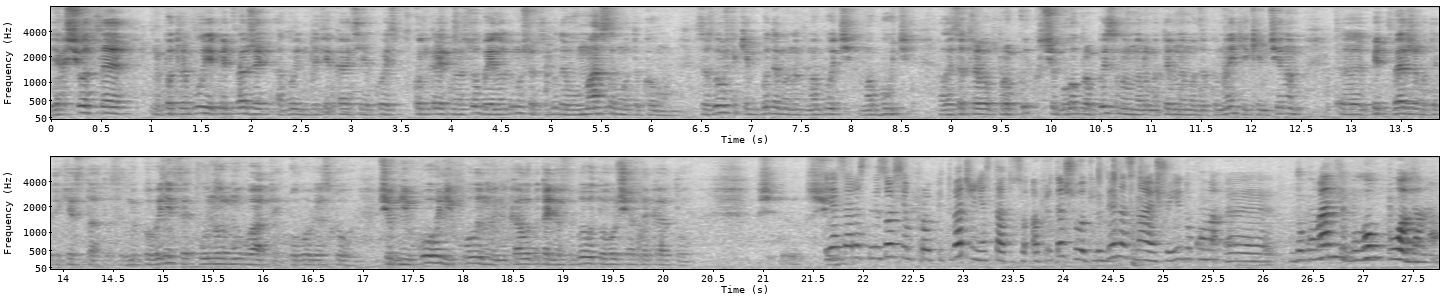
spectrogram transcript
Якщо це потребує підтверджень або ідентифікації якоїсь конкретної особи, я не думаю, що це буде в масовому такому. Це знову ж таки буде, мабуть, мабуть, але це треба щоб було прописано в нормативному документі, яким чином е, підтверджувати такі статуси. Ми повинні це унормувати обов'язково, щоб ні в кого ніколи не виникало питання, особливо того учасника АТО. Що- Я зараз не зовсім про підтвердження статусу, а про те, що от людина знає, що її докумен- документи було подано.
